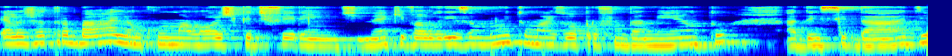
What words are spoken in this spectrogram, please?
elas já trabalham com uma lógica diferente, né, que valoriza muito mais o aprofundamento, a densidade,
